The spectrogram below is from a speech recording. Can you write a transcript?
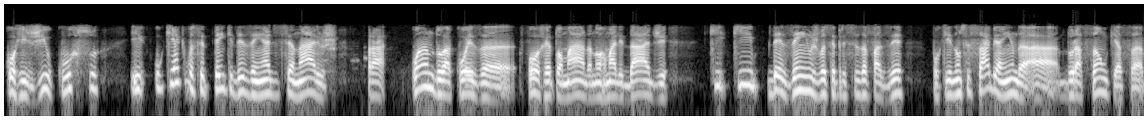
corrigir o curso e o que é que você tem que desenhar de cenários para quando a coisa for retomada, a normalidade, que, que desenhos você precisa fazer? Porque não se sabe ainda a duração que essa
